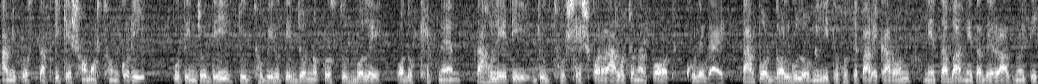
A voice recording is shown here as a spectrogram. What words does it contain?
আমি প্রস্তাবটিকে সমর্থন করি। পুতিন যদি যুদ্ধবিরতির জন্য প্রস্তুত বলে পদক্ষেপ নেন, তাহলে এটি যুদ্ধ শেষ করার আলোচনার পথ খুলে দেয়। তারপর দলগুলো মিলিত হতে পারে কারণ নেতা বা নেতাদের রাজনৈতিক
